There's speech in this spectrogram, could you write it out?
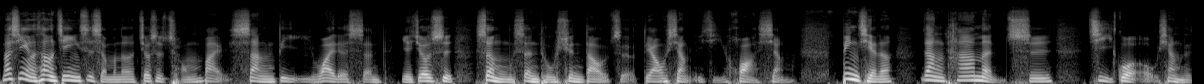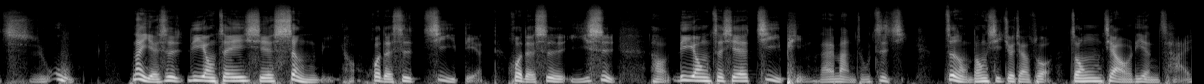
那信仰上的坚硬是什么呢？就是崇拜上帝以外的神，也就是圣母、圣徒、殉道者、雕像以及画像，并且呢让他们吃祭过偶像的食物。那也是利用这一些圣礼哈，或者是祭典，或者是仪式，好，利用这些祭品来满足自己，这种东西就叫做宗教敛财。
